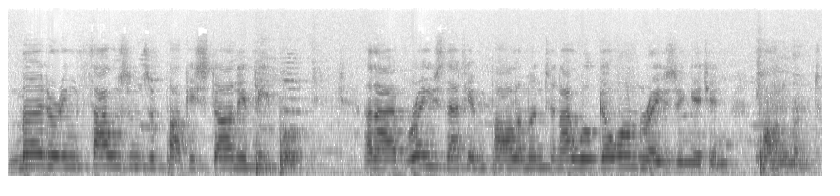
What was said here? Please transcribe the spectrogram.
murdering thousands of Pakistani people. And I have raised that in Parliament and I will go on raising it in Parliament.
